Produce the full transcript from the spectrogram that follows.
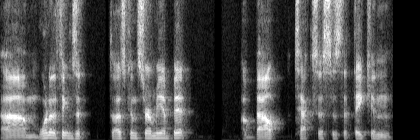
Um, one of the things that does concern me a bit about Texas is that they can,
